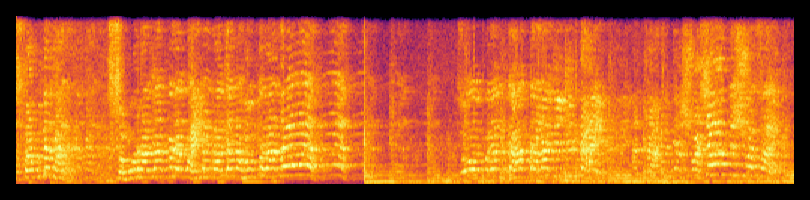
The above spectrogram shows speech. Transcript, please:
स्तब्ध झाला. समोर राजांकडे पाहिलं राजांना म्हणतो राजा जोपर्यंत हा तानाजी चिंता आहे आणि राजाच्या श्वासात श्वास आहे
